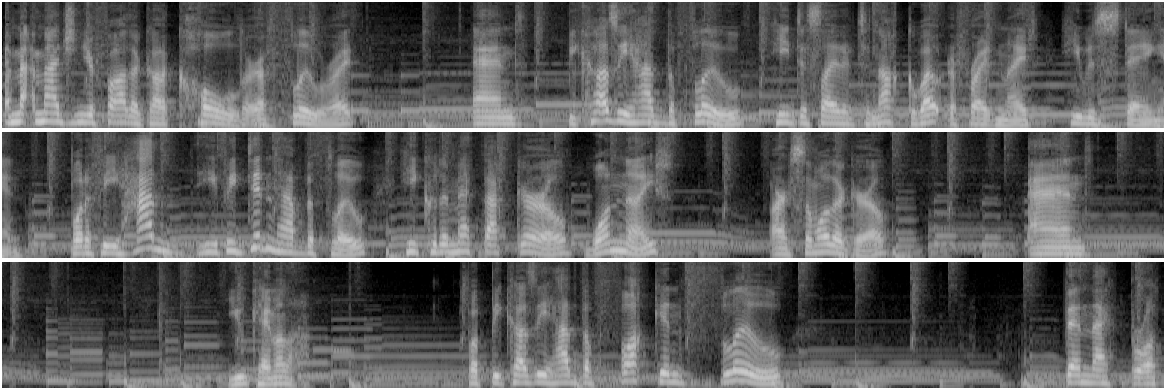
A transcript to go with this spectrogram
Imagine your father got a cold or a flu, right? And because he had the flu, he decided to not go out on a Friday night. He was staying in. But if he had, if he didn't have the flu, he could have met that girl one night, or some other girl, and you came along. But because he had the fucking flu, then that brought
